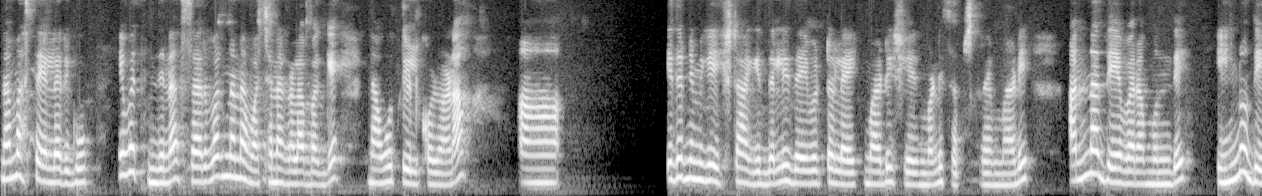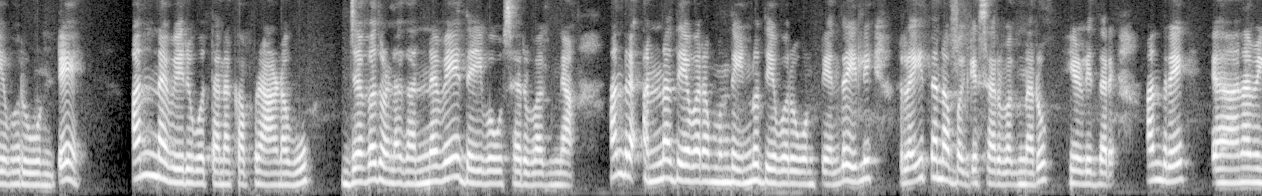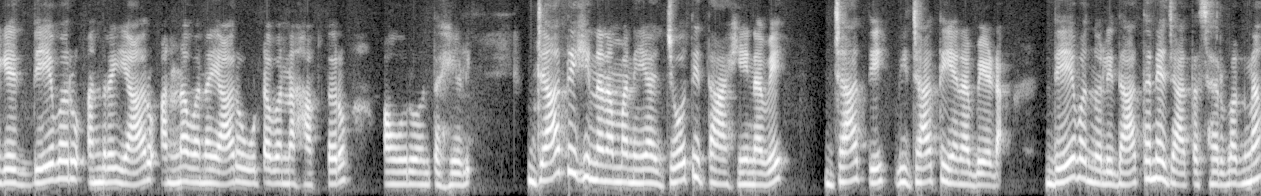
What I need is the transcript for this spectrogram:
ನಮಸ್ತೆ ಎಲ್ಲರಿಗೂ. ಇವತ್ತಿನ ದಿನ ಸರ್ವಜ್ಞನ ವಚನಗಳ ಬಗ್ಗೆ ನಾವು ತಿಳ್ಕೊಳ್ಳೋಣ. ಇದು ನಿಮಗೆ ಇಷ್ಟ ಆಗಿದ್ದಲ್ಲಿ ದಯವಿಟ್ಟು ಲೈಕ್ ಮಾಡಿ, ಶೇರ್ ಮಾಡಿ, ಸಬ್ಸ್ಕ್ರೈಬ್ ಮಾಡಿ. ಅನ್ನ ದೇವರ ಮುಂದೆ ಇನ್ನೂ ದೇವರು ಉಂಟೆ. ಅನ್ನವಿರುವ ತನಕ ಪ್ರಾಣವು ಜಗದೊಳಗನ್ನವೇ ದೈವವು ಸರ್ವಜ್ಞ. ಅಂದ್ರೆ ಅನ್ನ ದೇವರ ಮುಂದೆ ಇನ್ನೂ ದೇವರು ಉಂಟೆ ಅಂದ್ರೆ ಇಲ್ಲಿ ರೈತನ ಬಗ್ಗೆ ಸರ್ವಜ್ಞರು ಹೇಳಿದ್ದಾರೆ. ಅಂದ್ರೆ ನಮಗೆ ದೇವರು ಅಂದ್ರೆ ಯಾರು, ಅನ್ನವನ್ನ ಯಾರು ಊಟವನ್ನ ಹಾಕ್ತಾರೋ ಅವರು ಅಂತ ಹೇಳಿ. ಜಾತಿಹೀನನ ಮನೆಯ ಜ್ಯೋತಿ ತಾಹೀನವೇ ಜಾತಿ ವಿಜಾತಿಯನ ಬೇಡ. ದೇವನೊಲಿದಾತನೇ ಜಾತ ಸರ್ವಜ್ಞ.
